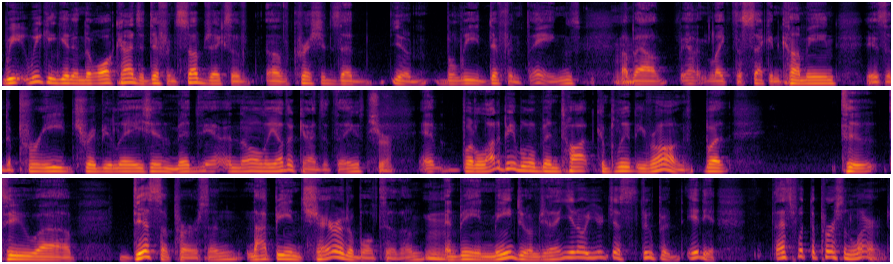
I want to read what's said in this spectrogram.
we, we can get into all kinds of different subjects of, of Christians that you know believe different things Mm-hmm. about you know, like the second coming. Is it a pre-tribulation, mid, and all the other kinds of things? Sure. And, but a lot of people have been taught completely wrong. But to to uh, diss a person, not being charitable to them, Mm. and being mean to them, you know, you're just stupid idiot. That's what the person learned.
